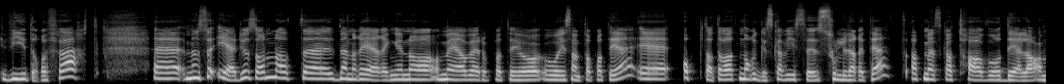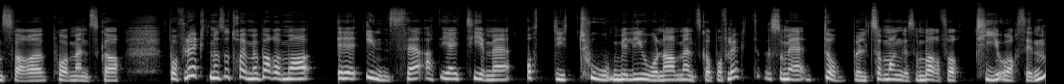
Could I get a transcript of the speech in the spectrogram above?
videreført. Men så er det jo sånn at denne regjeringen og vi i Arbeiderpartiet og i Senterpartiet er opptatt av at Norge skal vise solidaritet, at vi skal ta vår del av ansvaret på mennesker på flukt. Men så tror jeg vi bare må innse at i en tid med 82 millioner mennesker på flukt, som er dobbelt så mange som bare for ti år siden,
